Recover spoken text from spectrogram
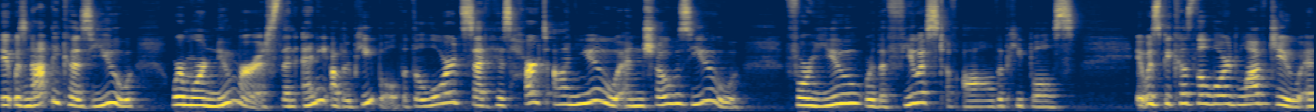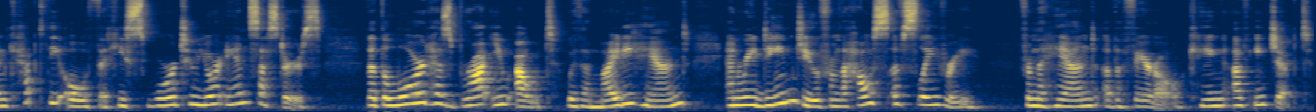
It was not because you were more numerous than any other people that the Lord set his heart on you and chose you, for you were the fewest of all the peoples. It was because the Lord loved you and kept the oath that he swore to your ancestors, that the Lord has brought you out with a mighty hand and redeemed you from the house of slavery from the hand of the Pharaoh, king of Egypt.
